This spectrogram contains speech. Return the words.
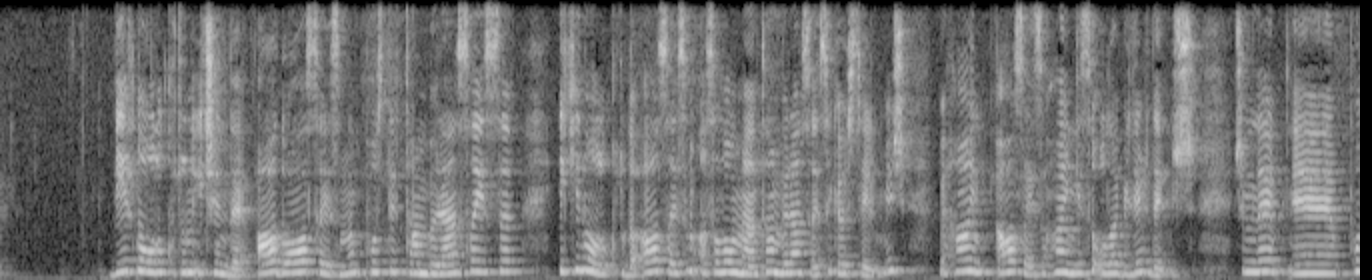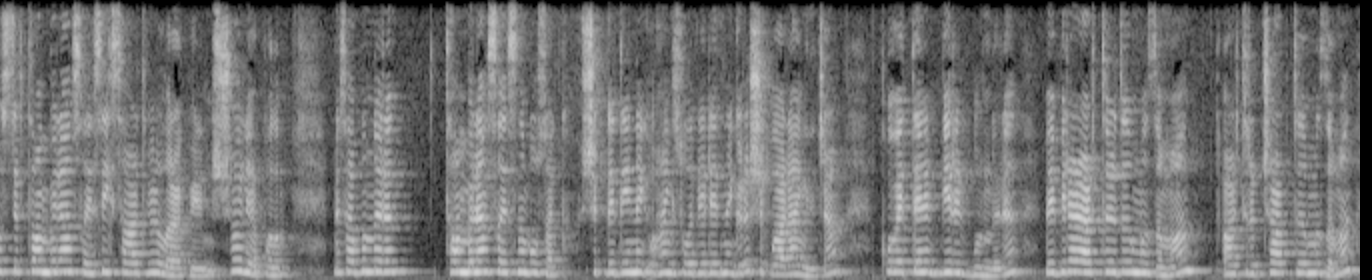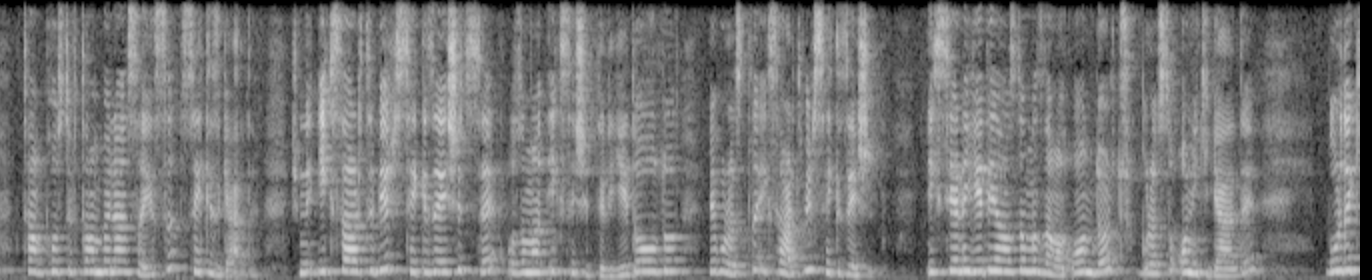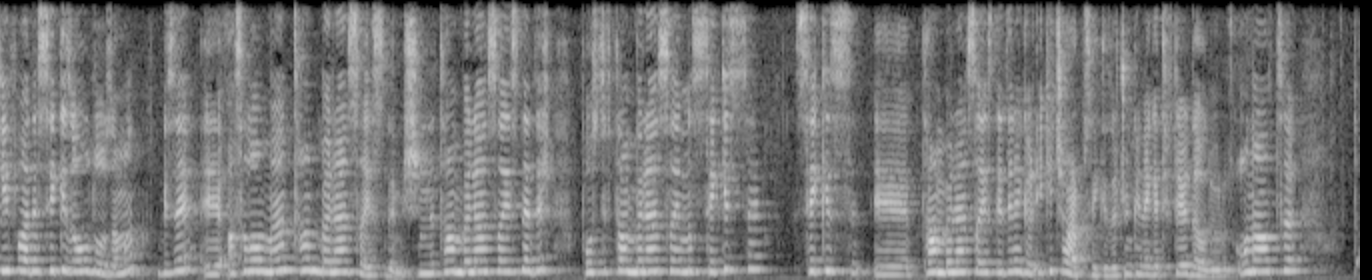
bir nolu kutunun içinde A doğal sayısının pozitif tam bölen sayısı, iki nolu kutuda A sayısının asal olmayan tam bölen sayısı gösterilmiş. ve hangi, A sayısı hangisi olabilir demiş. Şimdi e, pozitif tam bölen sayısı x artı 1 olarak verilmiş. Şöyle yapalım. Mesela bunların tam bölen sayısını bulsak şık dediğine hangisi olabilir dediğine göre şıklardan gideceğim. Kuvvetleri 1 bunların ve birer arttırdığımız zaman artırıp çarptığımız zaman tam pozitif tam bölen sayısı 8 geldi. Şimdi x artı 1 8'e eşitse o zaman x eşittir 7 oldu ve burası da x artı 1 8'e eşit. x yerine 7 yazdığımız zaman 14 burası 12 geldi. Buradaki ifade 8 olduğu zaman bize e, asal olmayan tam bölen sayısı demiş. Şimdi tam bölen sayısı nedir? Pozitif tam bölen sayımız 8 ise 8 e, tam bölen sayısı dediğine göre 2 çarpı 8'dir. Çünkü negatifleri de alıyoruz. 16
